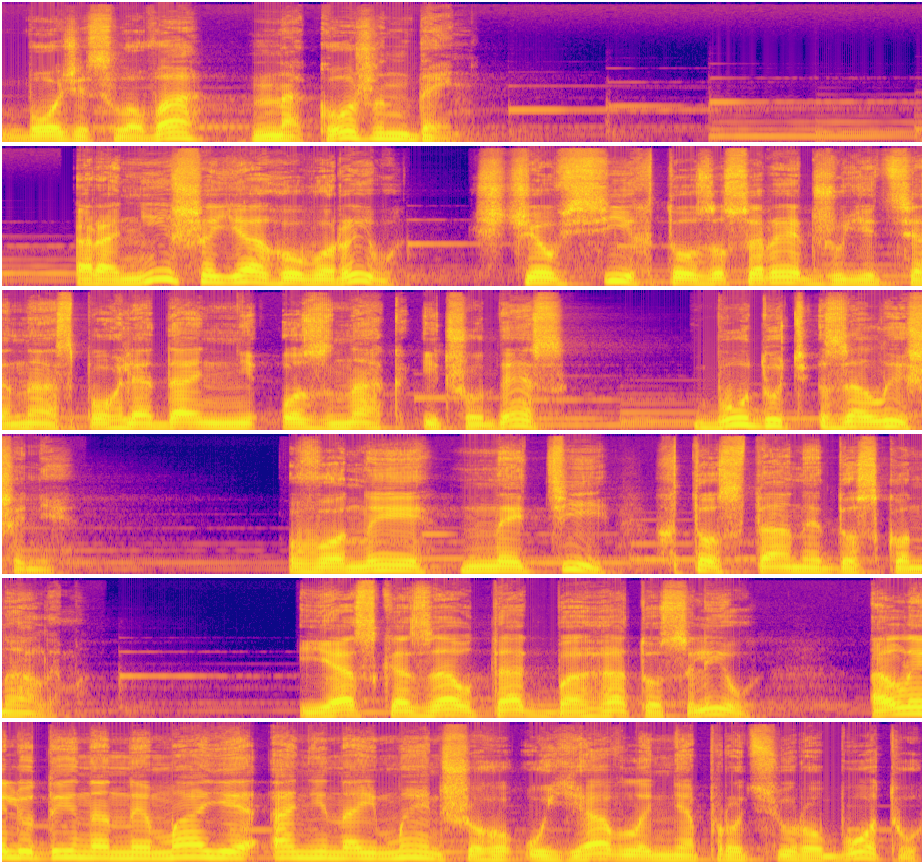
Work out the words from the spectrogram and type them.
Божі слова на кожен день. Раніше я говорив, що всі, хто зосереджується на спогляданні ознак і чудес, будуть залишені. Вони не ті, хто стане досконалим. Я сказав так багато слів, але людина не має ані найменшого уявлення про цю роботу,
